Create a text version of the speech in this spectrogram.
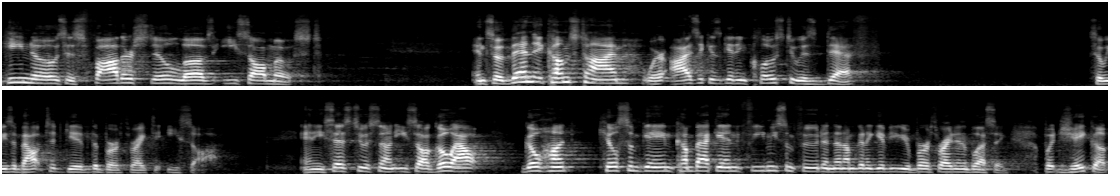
he knows his father still loves Esau most. And so then it comes time where Isaac is getting close to his death. So he's about to give the birthright to Esau. And he says to his son Esau, Go out, go hunt, kill some game, come back in, feed me some food, and then I'm going to give you your birthright and a blessing. But Jacob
